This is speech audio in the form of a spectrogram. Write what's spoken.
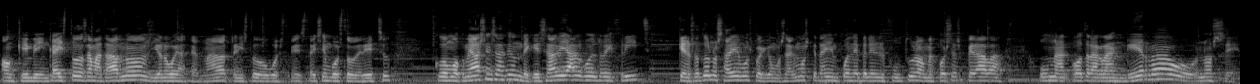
aunque vengáis todos a matarnos, yo no voy a hacer nada, tenéis todo vuestro, estáis en vuestro derecho. Como que me da la sensación de que sabe algo el rey Fritz que nosotros no sabemos, porque como sabemos que también puede ver en el futuro, a lo mejor se esperaba una otra gran guerra o no sé.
